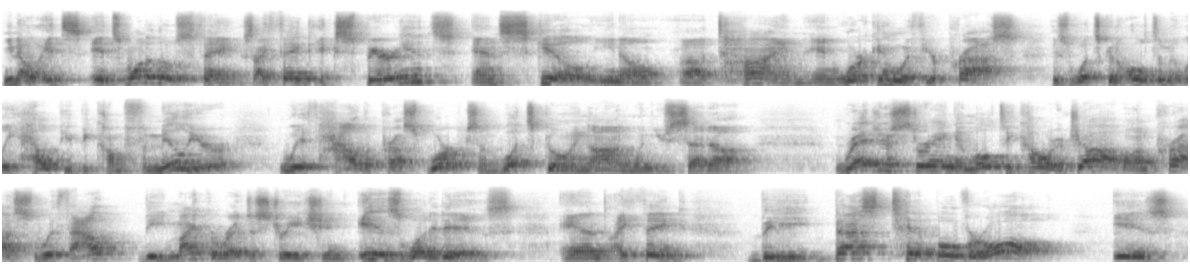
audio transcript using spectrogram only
You know, it's, it's one of those things. I think experience and skill, you know, uh, time in working with your press is what's going to ultimately help you become familiar with how the press works and what's going on when you set up. Registering a multicolor job on press without the micro registration is what it is. And I think the best tip overall is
